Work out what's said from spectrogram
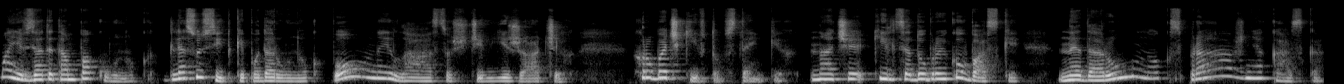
Має взяти там пакунок, для сусідки подарунок, повний ласощів їжачих, хробачків товстеньких, наче кільця доброї ковбаски, не дарунок, справжня казка.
